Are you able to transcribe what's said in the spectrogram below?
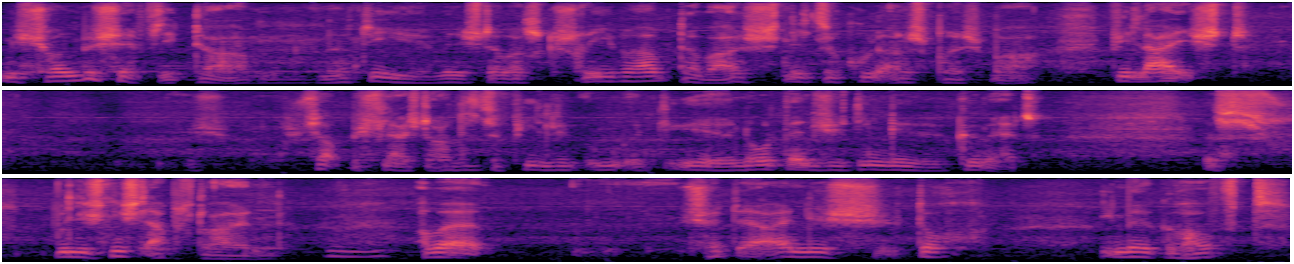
mich schon beschäftigt haben. Ne, die, wenn ich da was geschrieben habe, da war ich nicht so cool ansprechbar. Vielleicht. Ich, ich habe mich vielleicht auch nicht so viel um die notwendigen Dinge gekümmert. Das will ich nicht abstreiten. Mhm. Aber ich hätte eigentlich doch immer gehofft,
